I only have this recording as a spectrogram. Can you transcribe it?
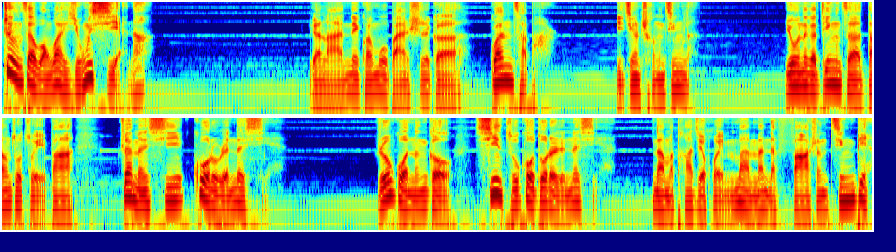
正在往外涌血呢。原来那块木板是个棺材板，已经成精了。用那个钉子当做嘴巴，专门吸过路人的血。如果能够吸足够多的人的血，那么他就会慢慢的发生惊变。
